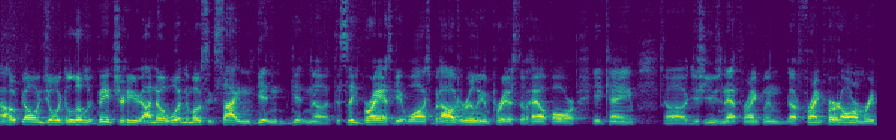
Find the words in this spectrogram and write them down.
I hope y'all enjoyed the little adventure here. I know it wasn't the most exciting getting getting uh, to see brass get washed, but I was really impressed of how far it came. Uh, just using that Franklin uh, Frankford Armory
